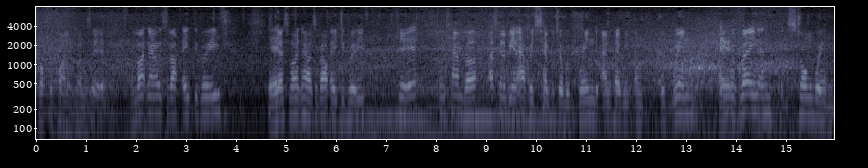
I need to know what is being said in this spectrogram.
across the final frontier. And right now it's about 8 degrees. Yeah. Yes, right now it's about 8 degrees. Here in Canberra, that's going to be an average temperature with wind and heavy, and with wind and Yeah. with rain and strong wind.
